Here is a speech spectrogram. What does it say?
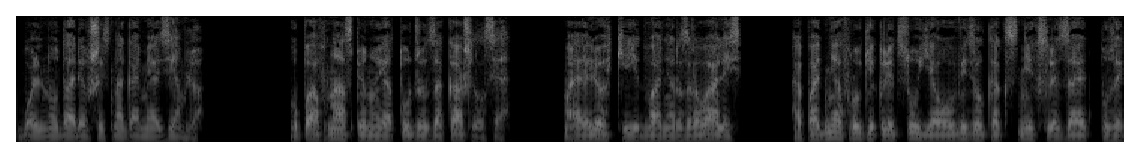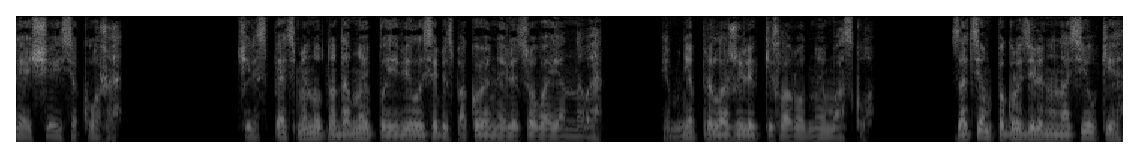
больно ударившись ногами о землю. Упав на спину, я тут же закашлялся. Мои легкие едва не разрывались, а подняв руки к лицу, я увидел, как с них слезает пузырящаяся кожа. Через пять минут надо мной появилось обеспокоенное лицо военного, и мне приложили кислородную маску. Затем погрузили на носилки,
